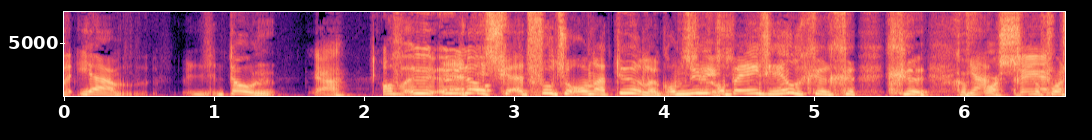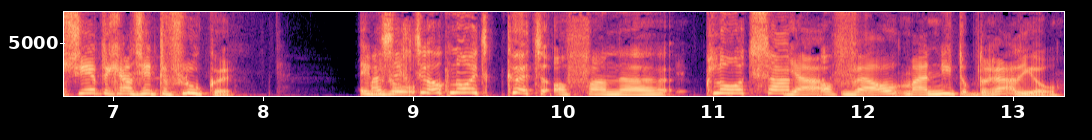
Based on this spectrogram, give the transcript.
ja, Toon, Ja, Of u, u het, is, het voelt zo onnatuurlijk om nu opeens heel ge, ge, ge- ja, Geforceerd. geforceerd te gaan zitten vloeken. Ik maar bedoel, zegt u ook nooit kut of van eh klootzak? Ja, of, wel, maar niet op de radio.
